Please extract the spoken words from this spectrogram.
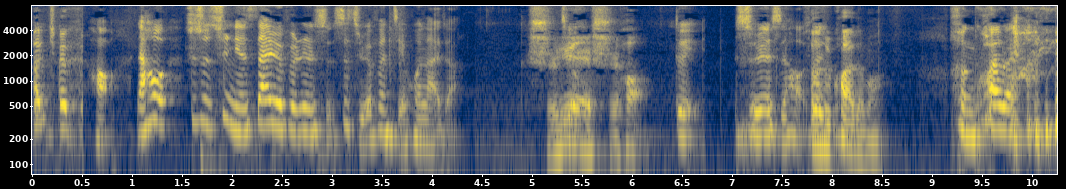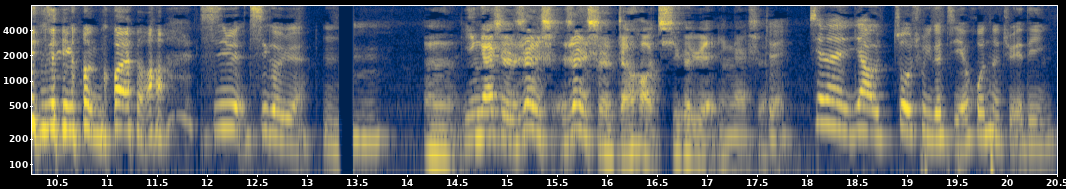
完全好。然后就是去年三月份认识，是几月份结婚来着？十月十号，对，十月十号，算是，快的吗？很快了呀，已经很快了啊，七月七个月，嗯。嗯，应该是认识认识正好七个月，应该是。对，现在要做出一个结婚的决定。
